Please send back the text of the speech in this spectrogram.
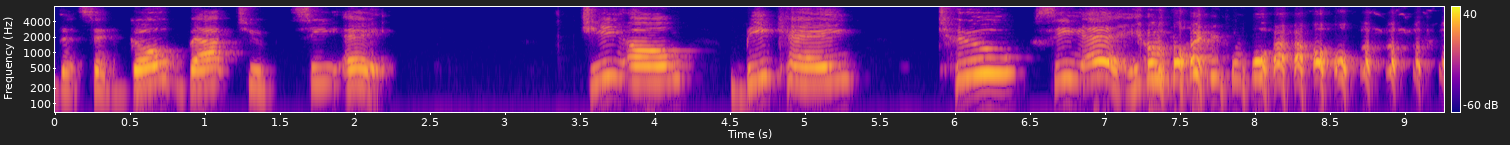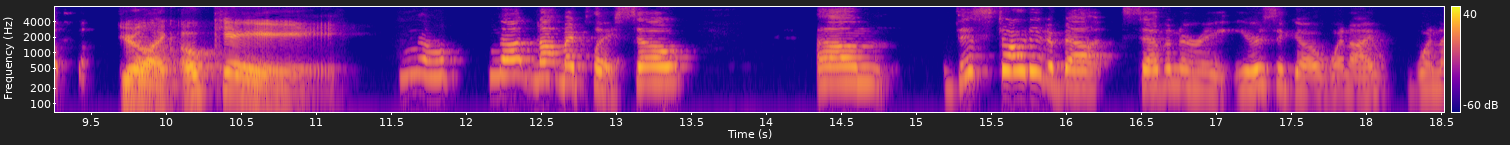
that said "Go back to CA." G O B K two C A. I'm like, wow. You're like, okay. No, not not my place. So, um, this started about seven or eight years ago when I when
